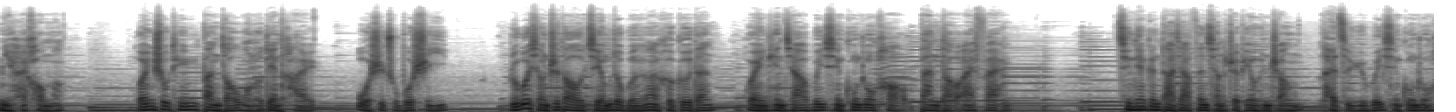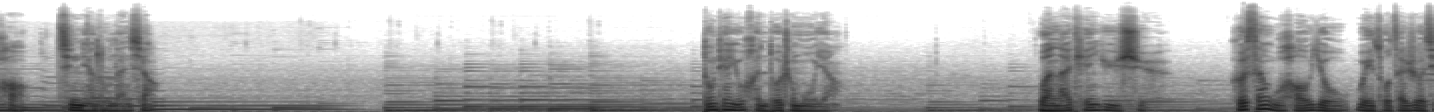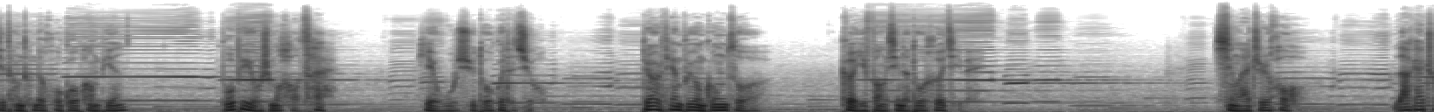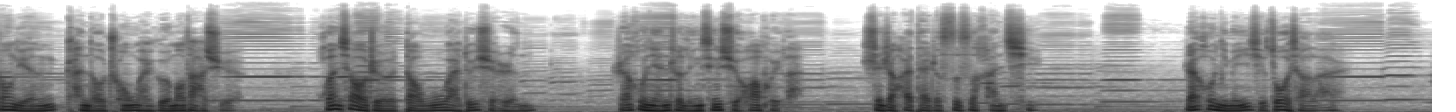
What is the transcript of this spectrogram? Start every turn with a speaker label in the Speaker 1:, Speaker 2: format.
Speaker 1: 你
Speaker 2: 还好吗？欢迎收听半岛网络电台，我是主播十一。如果想知道节目的文案和歌单，欢迎添加微信公众号半岛 FM。今天跟大家分享的这篇文章来自于微信公众号青年路南巷。冬天有很多种模样，晚来天欲雪。和三五好友围坐在热气腾腾的火锅旁边，不必有什么好菜，也无需多贵的酒。第二天不用工作，可以放心的多喝几杯。醒来之后，拉开窗帘，看到窗外鹅毛大雪，欢笑着到屋外堆雪人，然后粘着零星雪花回来，身上还带着丝丝寒气。然后你们一起坐下来。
